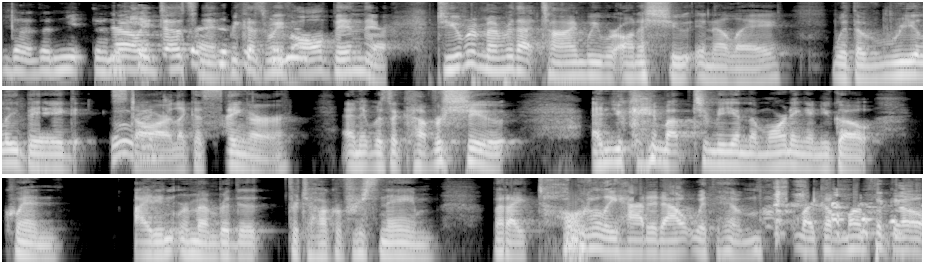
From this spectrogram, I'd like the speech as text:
the the, the no, it doesn't because we've all been there. Do you remember that time we were on a shoot in L.A. with a really big star, Ooh, like a singer, and it was a cover shoot, and you came up to me in the morning and you go, Quinn, I didn't remember the photographer's name but I totally had it out with him like a month ago.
